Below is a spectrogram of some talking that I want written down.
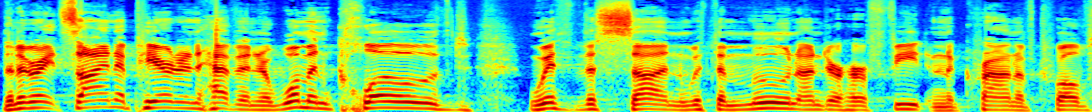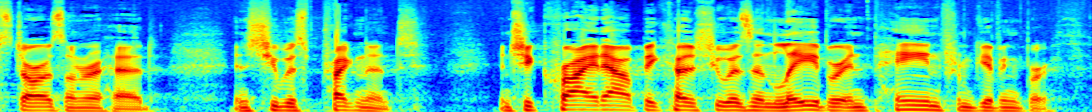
Then a great sign appeared in heaven a woman clothed with the sun, with the moon under her feet, and a crown of 12 stars on her head. And she was pregnant. And she cried out because she was in labor and pain from giving birth.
